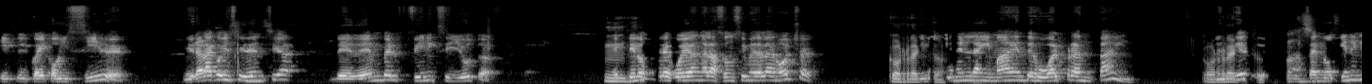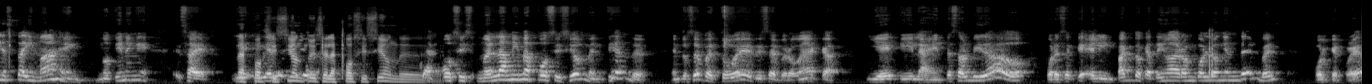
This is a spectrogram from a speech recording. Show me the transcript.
y, coincide. Mira la coincidencia de Denver, Phoenix y Utah. Es que los tres juegan a las once y media de la noche. Correcto. Y no tienen la imagen de jugar prime time. Correcto. O sea, no tienen esta imagen, no tienen. Eh, la exposición, tú dices, la exposición de. no es la misma exposición, ¿me entiendes? Entonces, pues tú ves, dices, pero ven acá. Y, y, la gente se ha olvidado, por eso es que el impacto que ha tenido Aaron Gordon en Denver, porque pues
